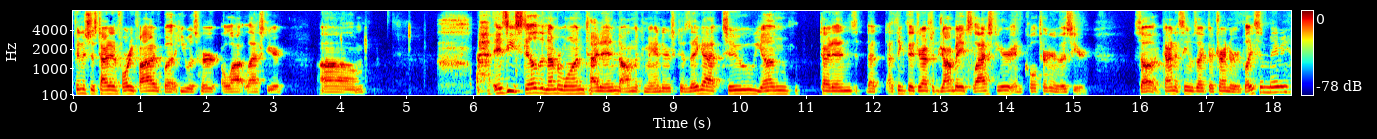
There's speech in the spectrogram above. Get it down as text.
finishes tight end 45, but he was hurt a lot last year. Um, is he still the number one tight end on the Commanders? Because they got two young tight ends that I think they drafted John Bates last year and Cole Turner this year. So it kind of seems like they're trying to replace him, maybe.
